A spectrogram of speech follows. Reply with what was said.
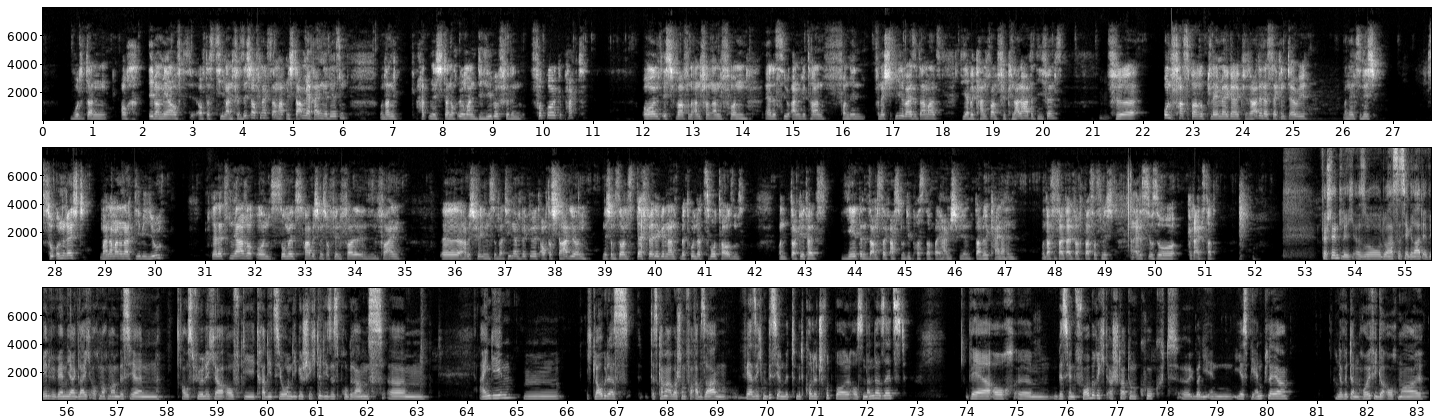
Wurde dann auch immer mehr auf, auf das Team an für sich aufmerksam, hat mich da mehr reingelesen und dann hat mich dann auch irgendwann die Liebe für den Football gepackt und ich war von Anfang an von LSU angetan, von den, von der Spielweise damals, die ja bekannt waren für knallharte Defense, für unfassbare Playmaker, gerade in der Secondary. Man nennt sie nicht zu Unrecht, meiner Meinung nach DBU der letzten Jahre und somit habe ich mich auf jeden Fall in diesem Verein, äh, habe ich für ihn Sympathien entwickelt. Auch das Stadion, nicht umsonst Death Valley genannt, mit 102.000 und da geht halt jeden Samstag absolut die Post ab bei Heimspielen. Da will keiner hin. Und das ist halt einfach das, was mich an LSU so gereizt hat. Verständlich. Also du hast es ja gerade erwähnt. Wir werden ja gleich auch noch mal ein bisschen ausführlicher auf die Tradition, die Geschichte dieses Programms ähm, eingehen. Hm, ich glaube, dass das kann man aber schon vorab sagen. Wer sich ein bisschen mit, mit College Football auseinandersetzt, wer auch ähm, ein bisschen Vorberichterstattung guckt äh, über die ESPN-Player, der wird dann häufiger auch mal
